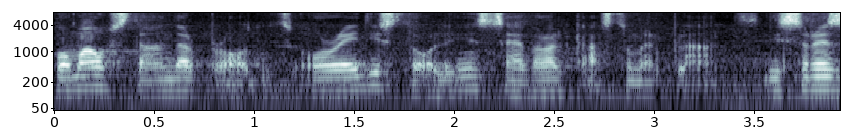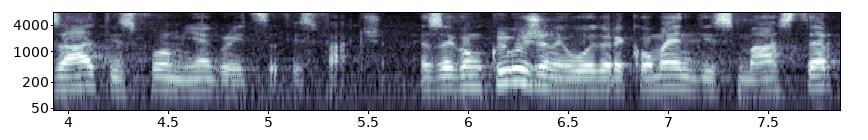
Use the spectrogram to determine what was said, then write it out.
Comau standard products already installed in several customer plants. This result is for me a great satisfaction. As a conclusion I would recommend this master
